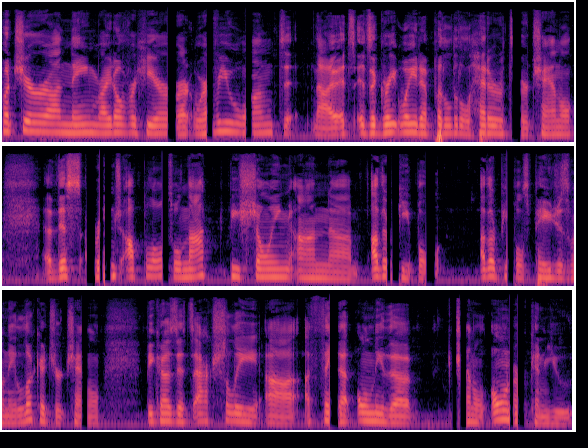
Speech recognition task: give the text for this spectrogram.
put your uh, name right over here, wherever you want. No, it's it's a great way to put a little header to your channel. Uh, this arrange uploads will not be showing on uh, other people other people's pages when they look at your channel because it's actually uh, a thing that only the channel owner can you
